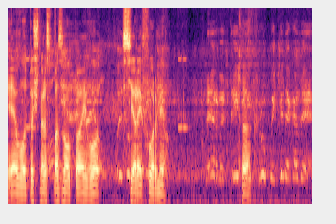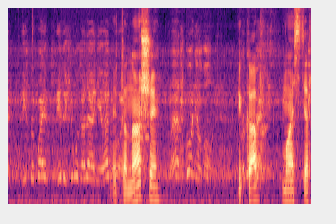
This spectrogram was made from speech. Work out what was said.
Я его точно распознал по его серой форме. Так. Это наши. Пикап мастер.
